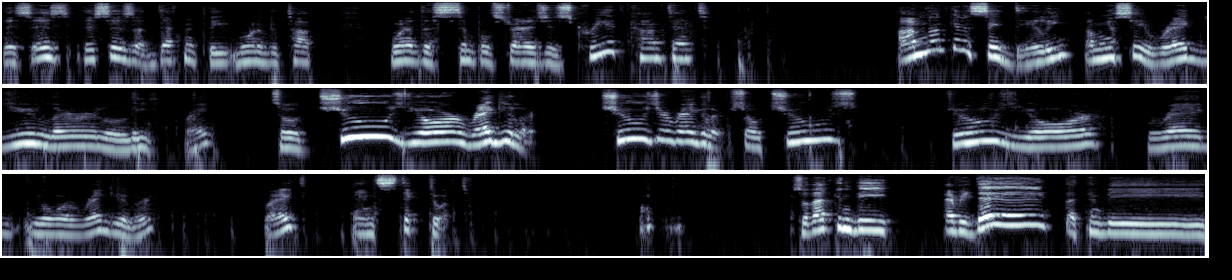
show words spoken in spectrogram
this is this is definitely one of the top one of the simple strategies. Create content. I'm not going to say daily. I'm going to say regularly right? So choose your regular. Choose your regular. So choose choose your reg your regular right and stick to it. So that can be every day that can be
